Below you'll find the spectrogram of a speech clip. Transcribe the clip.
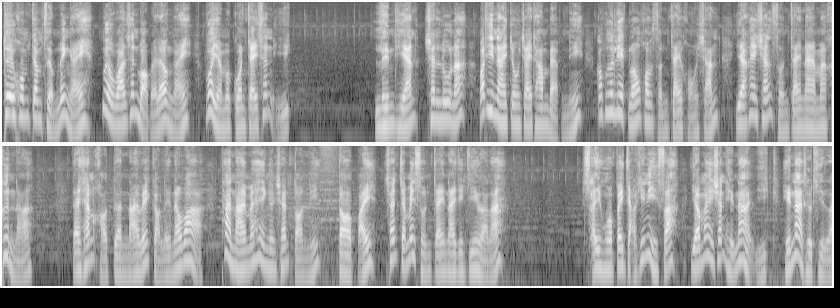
เธอความจำเสื่อมได้ไง เมื่อวานฉันบอกไปแล้วไง ว่าอย่ามากวนใจฉันอีก ลินเทียน ฉันรู้นะว่าที่นายจงใจทำแบบนี้ ก็เพื่อเรียกร้องความสนใจของฉัน อยากให้ฉันสนใจนายมากขึ้นนะ แต่ฉันขอเตือนนายไว้ก่อนเลยนะว่า ถ้านายไม่ให้เงินฉันตอนนี้ ต่อไปฉันจะไม่สนใจนายจริงๆหรอนะใส่หัวไปจากที่นี่ซะ อย่าไม่ให้ฉันเห็นหน้าอีก เห็นหน้าเธอทีไร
